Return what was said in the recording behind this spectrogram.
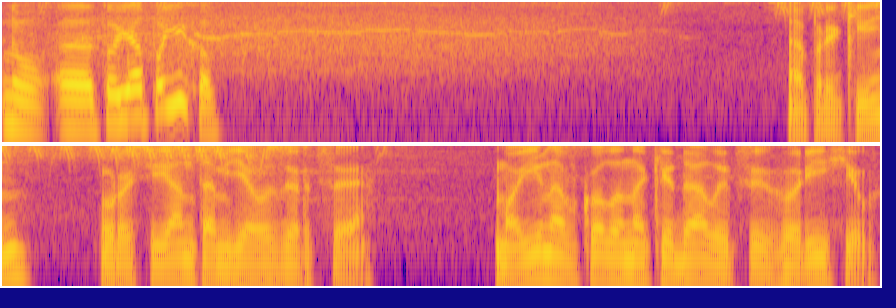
Ну, е, то я поїхав. А прикинь, у росіян там є озерце. Мої навколо накидали цих горіхів,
